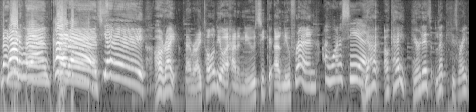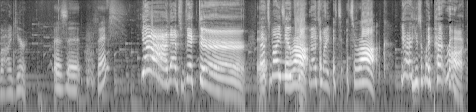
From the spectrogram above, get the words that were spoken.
Natalie, and Curtis. Yay! All right. Remember, I told you I had a new secret, a new friend. I want to see it. Yeah. Okay. Here it is. Look, he's right behind here. Is it this? Yeah, that's Victor. That's my new pet. That's it's, my. It's it's a rock. Yeah, he's my pet rock.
